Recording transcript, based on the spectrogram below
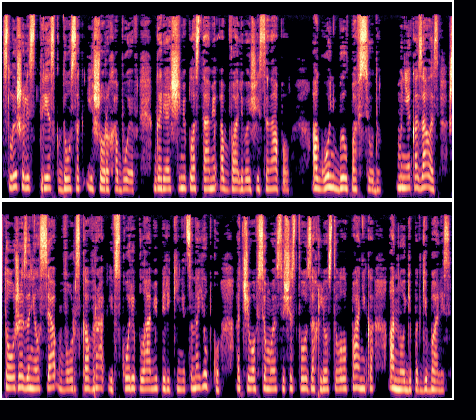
Слышались треск досок и шорох обоев, горящими пластами обваливающихся на пол. Огонь был повсюду. Мне казалось, что уже занялся вор с ковра, и вскоре пламя перекинется на юбку, отчего все мое существо захлестывало паника, а ноги подгибались.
